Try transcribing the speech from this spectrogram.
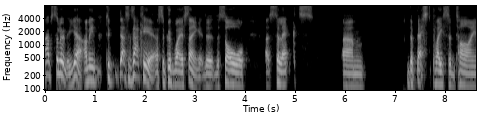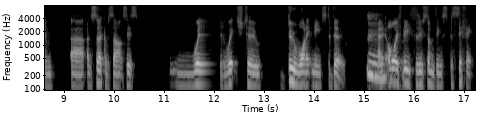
Absolutely, yeah. I mean, to, that's exactly it. That's a good way of saying it. The the soul uh, selects um, the best place and time uh, and circumstances with which to do what it needs to do, Mm, and it always needs to do something specific,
